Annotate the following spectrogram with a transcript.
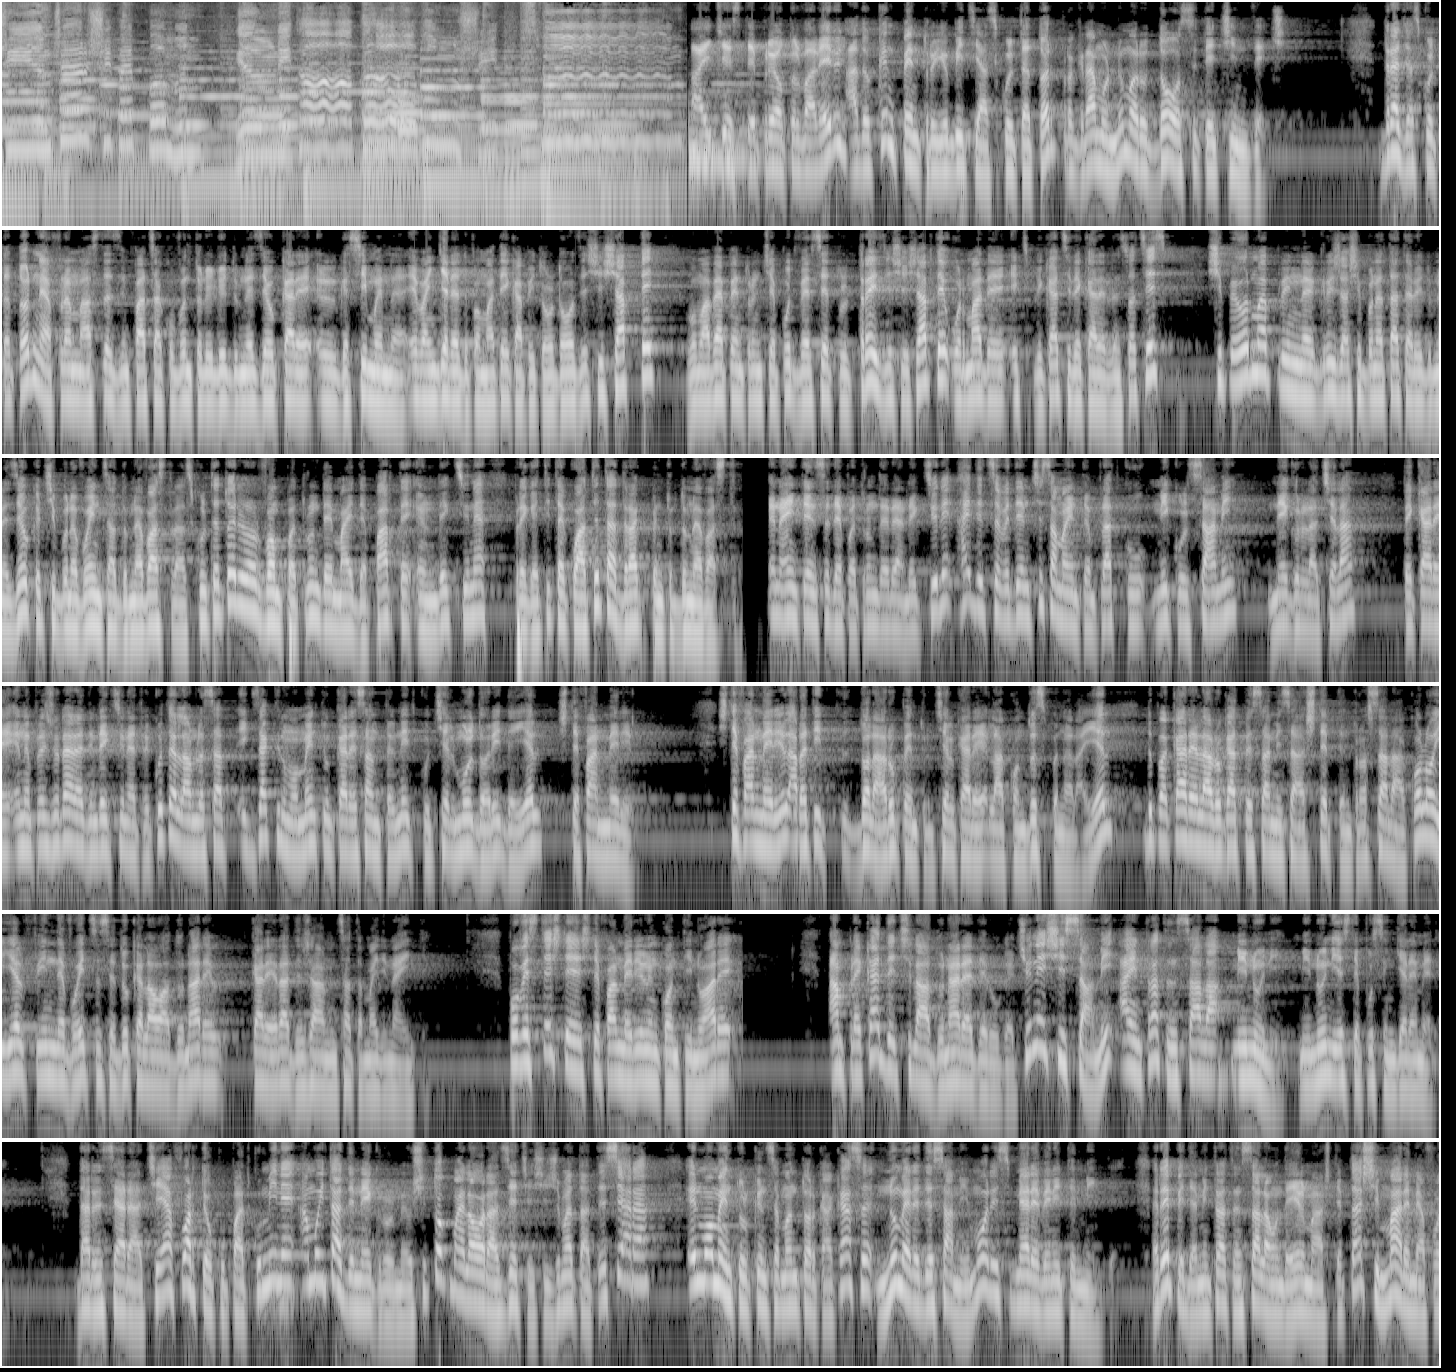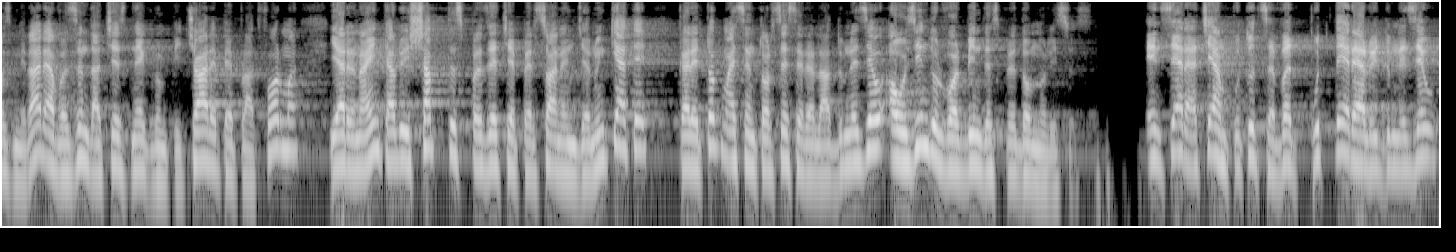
și în cer și pe pământ, El ni tată bun și sfânt. Aici este preotul Valeriu, aducând pentru iubiții ascultători programul numărul 250. Dragi ascultători, ne aflăm astăzi în fața Cuvântului lui Dumnezeu care îl găsim în Evanghelia după Matei, capitolul 27. Vom avea pentru început versetul 37, urmat de explicațiile care îl însoțesc și pe urmă, prin grija și bunătatea lui Dumnezeu, cât și bunăvoința dumneavoastră ascultătorilor, vom pătrunde mai departe în lecțiunea pregătită cu atâta drag pentru dumneavoastră. Înainte însă de pătrunderea în lecțiune, haideți să vedem ce s-a mai întâmplat cu micul Sami, negrul acela, pe care în împrejurarea din lecțiunea trecută l-am lăsat exact în momentul în care s-a întâlnit cu cel mult dorit de el, Ștefan Meril. Ștefan Meril a plătit dolarul pentru cel care l-a condus până la el, după care l-a rugat pe Sami să aștepte într-o sală acolo, el fiind nevoit să se ducă la o adunare care era deja anunțată mai dinainte. Povestește Ștefan Meril în continuare, am plecat deci la adunarea de rugăciune și Sami a intrat în sala minunii. Minunii este pus în ghelemele. Dar în seara aceea, foarte ocupat cu mine, am uitat de negrul meu și tocmai la ora 10 și jumătate seara, în momentul când să mă întorc acasă, numele de Sami Morris mi-a revenit în minte. Repede am intrat în sala unde el m-a așteptat și mare mi-a fost mirarea văzând acest negru în picioare pe platformă, iar înaintea lui 17 persoane îngenunchiate, care tocmai se întorseseră la Dumnezeu, auzindu-l vorbind despre Domnul Isus. În seara aceea am putut să văd puterea lui Dumnezeu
